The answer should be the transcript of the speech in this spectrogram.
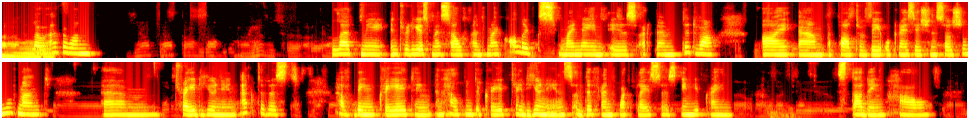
Hello, everyone. Let me introduce myself and my colleagues. My name is Artem Tidva. I am a part of the organization Social Movement, um, trade union activist, have been creating and helping to create trade unions at different workplaces in Ukraine, studying how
